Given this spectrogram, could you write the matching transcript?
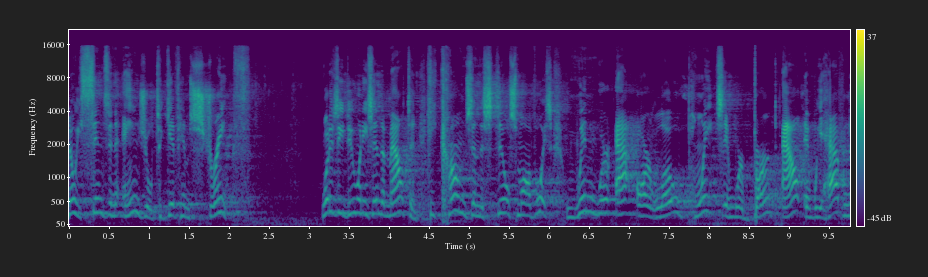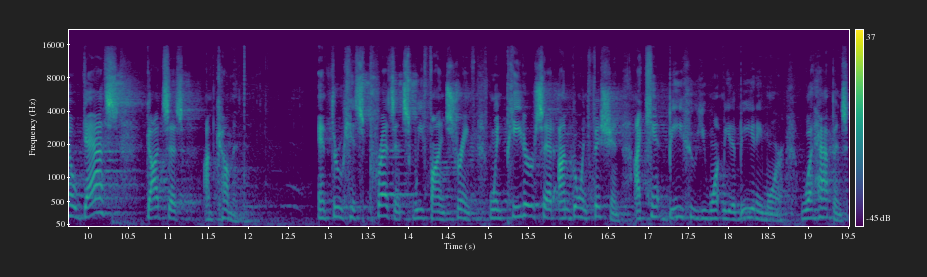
No, he sends an angel to give him strength. What does he do when he's in the mountain? He comes in the still small voice. When we're at our low points and we're burnt out and we have no gas, God says, I'm coming. And through his presence, we find strength. When Peter said, I'm going fishing, I can't be who you want me to be anymore, what happens?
